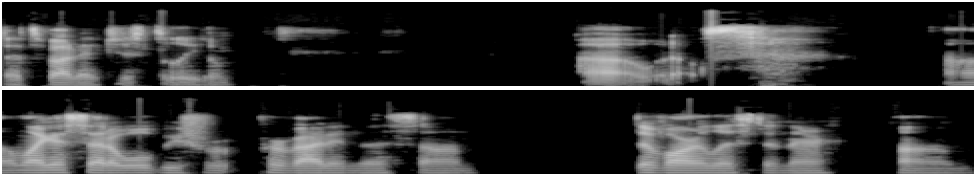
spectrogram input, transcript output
that's about it, just delete them. Uh, what else? Um, like I said, I will be providing this um, Dvar list in there. Um,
